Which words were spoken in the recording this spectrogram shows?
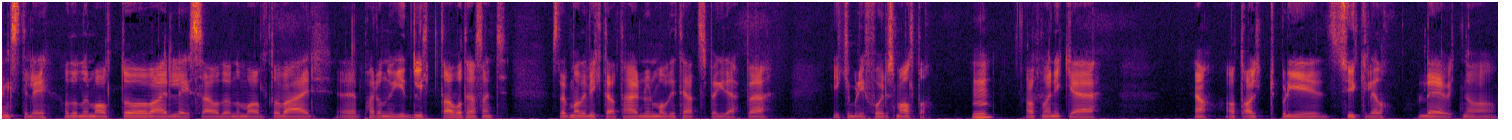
engstelig, og det er normalt å være lei seg, og det er normalt å være eh, paranoid litt av og til. sant? Så det er på en måte viktig at det her normalitetsbegrepet ikke blir for smalt. da Mm. At man ikke Ja, at alt blir sykelig, da. Det er jo ikke noe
